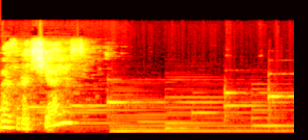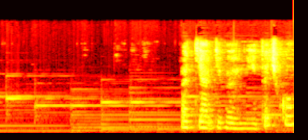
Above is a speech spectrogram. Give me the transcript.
Возвращаюсь. Подтягиваю ниточку.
